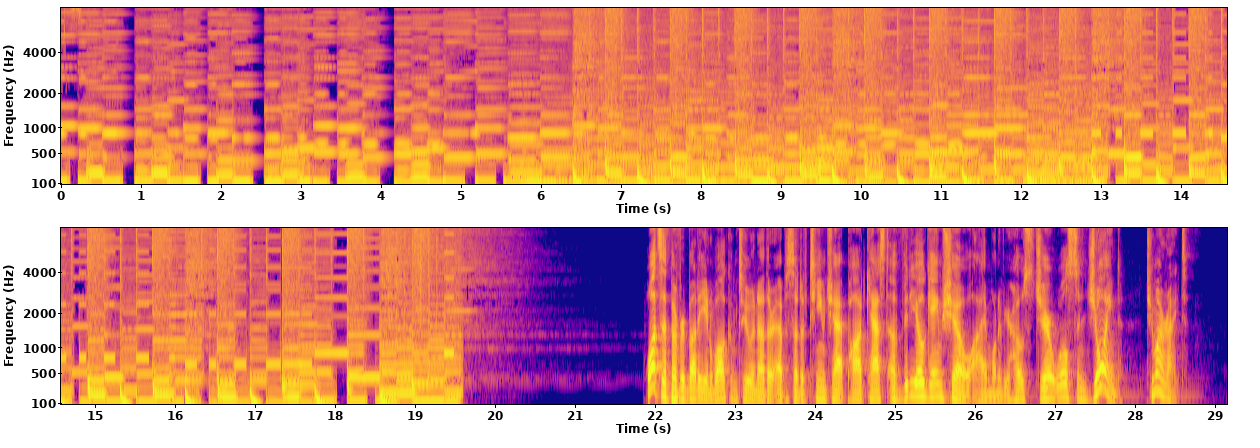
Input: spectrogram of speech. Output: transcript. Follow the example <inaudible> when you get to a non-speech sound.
What's up, everybody, and welcome to another episode of Team Chat Podcast, a video game show. I am one of your hosts, Jarrett Wilson, joined to my right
